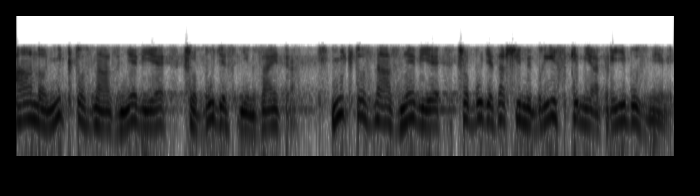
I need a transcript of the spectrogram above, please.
Áno, nikto z nás nevie, čo bude s ním zajtra. Nikto z nás nevie, čo bude s našimi blízkymi a príbuznými.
